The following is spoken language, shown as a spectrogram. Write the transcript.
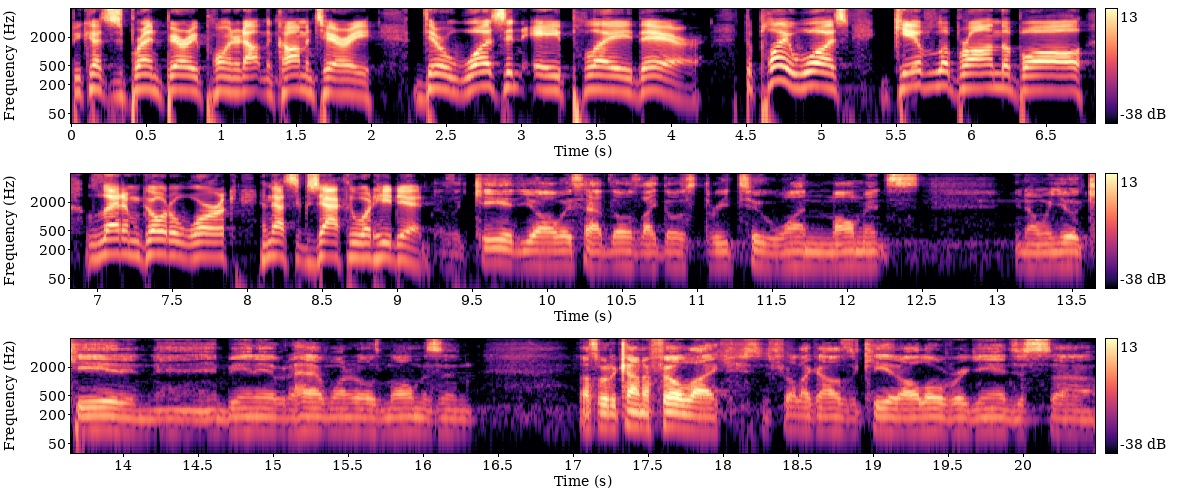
because, as Brent Barry pointed out in the commentary, there wasn't a play there. The play was give LeBron the ball, let him go to work, and that's exactly what he did. As a kid, you always have those like those three, two, one moments. You know, when you're a kid and, and being able to have one of those moments, and that's what it kind of felt like. It just felt like I was a kid all over again, just uh,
